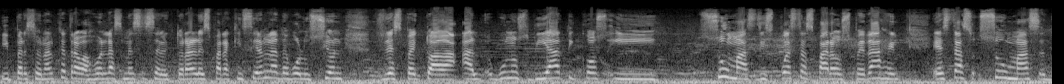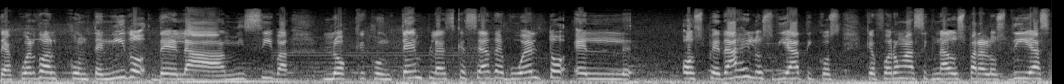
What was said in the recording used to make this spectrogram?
y personal que trabajó en las mesas electorales para que hicieran la devolución respecto a, algunos viáticos y sumas dispuestas para hospedaje. Estas sumas, de acuerdo al contenido de la misiva, lo que contempla es que se ha devuelto el hospedaje y los viáticos que fueron asignados para los días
